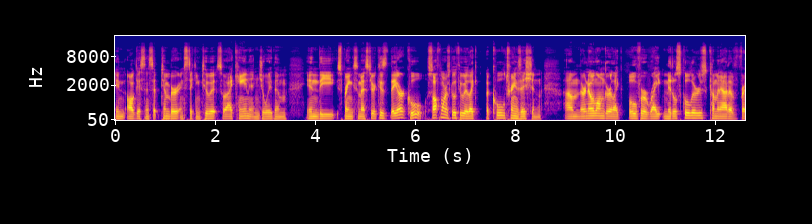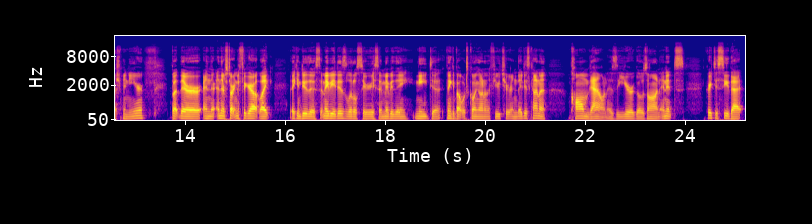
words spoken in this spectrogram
in August and September and sticking to it so I can enjoy them in the spring semester because they are cool. Sophomores go through like a cool transition. Um, they're no longer like overripe middle schoolers coming out of freshman year, but they're and they're and they're starting to figure out like they can do this. That maybe it is a little serious, and maybe they need to think about what's going on in the future. And they just kind of calm down as the year goes on, and it's great to see that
